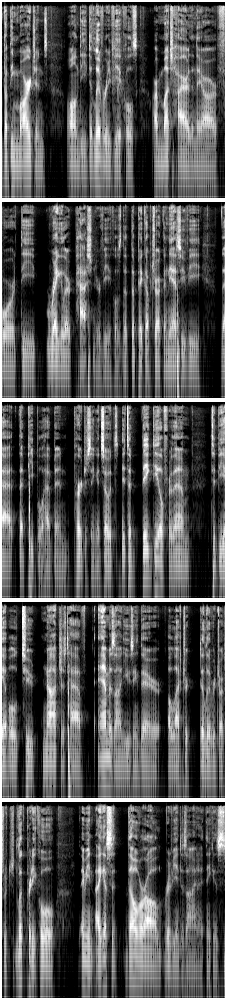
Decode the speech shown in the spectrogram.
but the margins on the delivery vehicles are much higher than they are for the regular passenger vehicles, the, the pickup truck and the SUV that that people have been purchasing. And so it's it's a big deal for them to be able to not just have Amazon using their electric delivery trucks, which look pretty cool. I mean, I guess it, the overall Rivian design I think is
